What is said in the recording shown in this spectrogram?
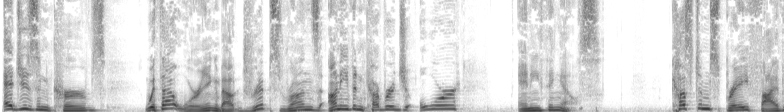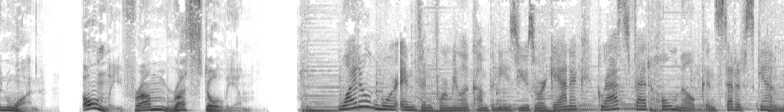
edges, and curves without worrying about drips, runs, uneven coverage, or anything else. Custom Spray 5 in 1. Only from Rust Why don't more infant formula companies use organic, grass fed whole milk instead of skim?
